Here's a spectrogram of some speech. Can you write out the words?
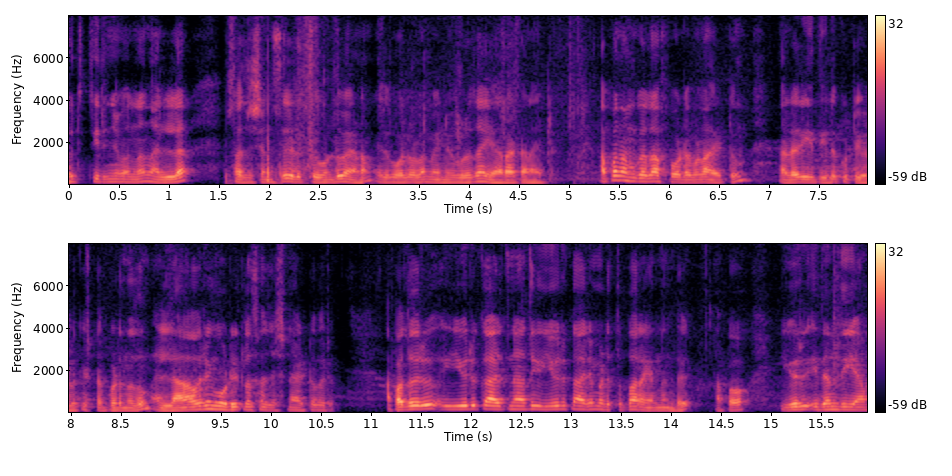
ഉരുത്തിരിഞ്ഞു വന്ന നല്ല സജഷൻസ് എടുത്തുകൊണ്ട് വേണം ഇതുപോലുള്ള മെനുകൾ തയ്യാറാക്കാനായിട്ട്. അപ്പോൾ നമുക്കത് അഫോർഡബിൾ ആയിട്ടും നല്ല രീതിയിൽ കുട്ടികൾക്ക് ഇഷ്ടപ്പെടുന്നതും എല്ലാവരും കൂടിയിട്ടുള്ള സജഷനായിട്ട് വരും. അപ്പോൾ അതൊരു ഈ ഒരു കാര്യത്തിനകത്ത് ഈ ഒരു കാര്യം എടുത്ത് പറയുന്നുണ്ട്. അപ്പോൾ ഈ ഒരു ഇതെന്ത് ചെയ്യാം?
